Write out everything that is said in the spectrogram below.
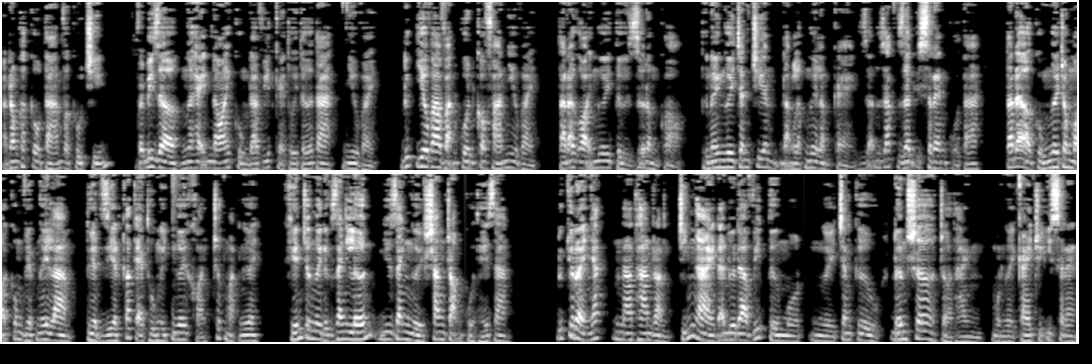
Ở trong các câu 8 và câu 9, Vậy bây giờ, ngươi hãy nói cùng David kẻ tôi tớ ta như vậy. Đức yêu va vạn quân có phán như vậy. Ta đã gọi ngươi từ giữa đồng cỏ, từ nơi ngươi chăn chiên, đặng lập ngươi làm kẻ dẫn dắt dân Israel của ta Ta đã ở cùng ngươi trong mọi công việc ngươi làm, tuyệt diệt các kẻ thù nghịch ngươi khỏi trước mặt ngươi, khiến cho ngươi được danh lớn như danh người sang trọng của thế gian. Đức Chúa Trời nhắc Nathan rằng chính Ngài đã đưa David từ một người chăn cừu đơn sơ trở thành một người cai trị Israel.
